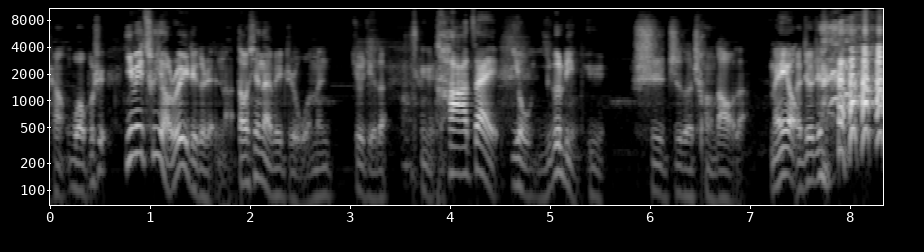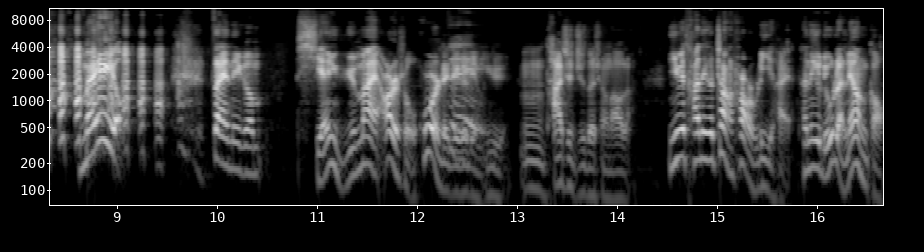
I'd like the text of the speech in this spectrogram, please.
上我不是因为崔小瑞这个人呢，到现在为止，我们就觉得 他在有一个领域是值得称道的，没有啊，就这没有，在那个闲鱼卖二手货的这个领域，嗯他是值得称道的。因为他那个账号厉害，他那个浏览量高。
